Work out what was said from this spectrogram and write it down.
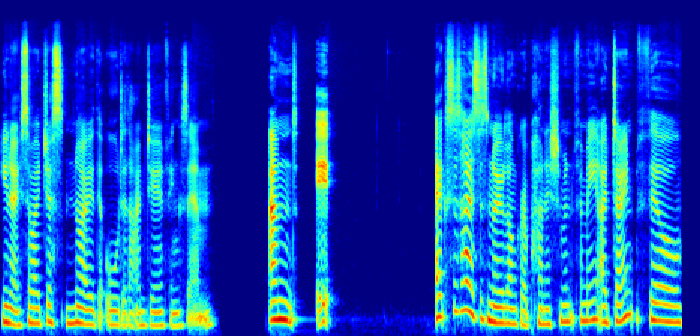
You know, so I just know the order that I'm doing things in. And it exercise is no longer a punishment for me. I don't feel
